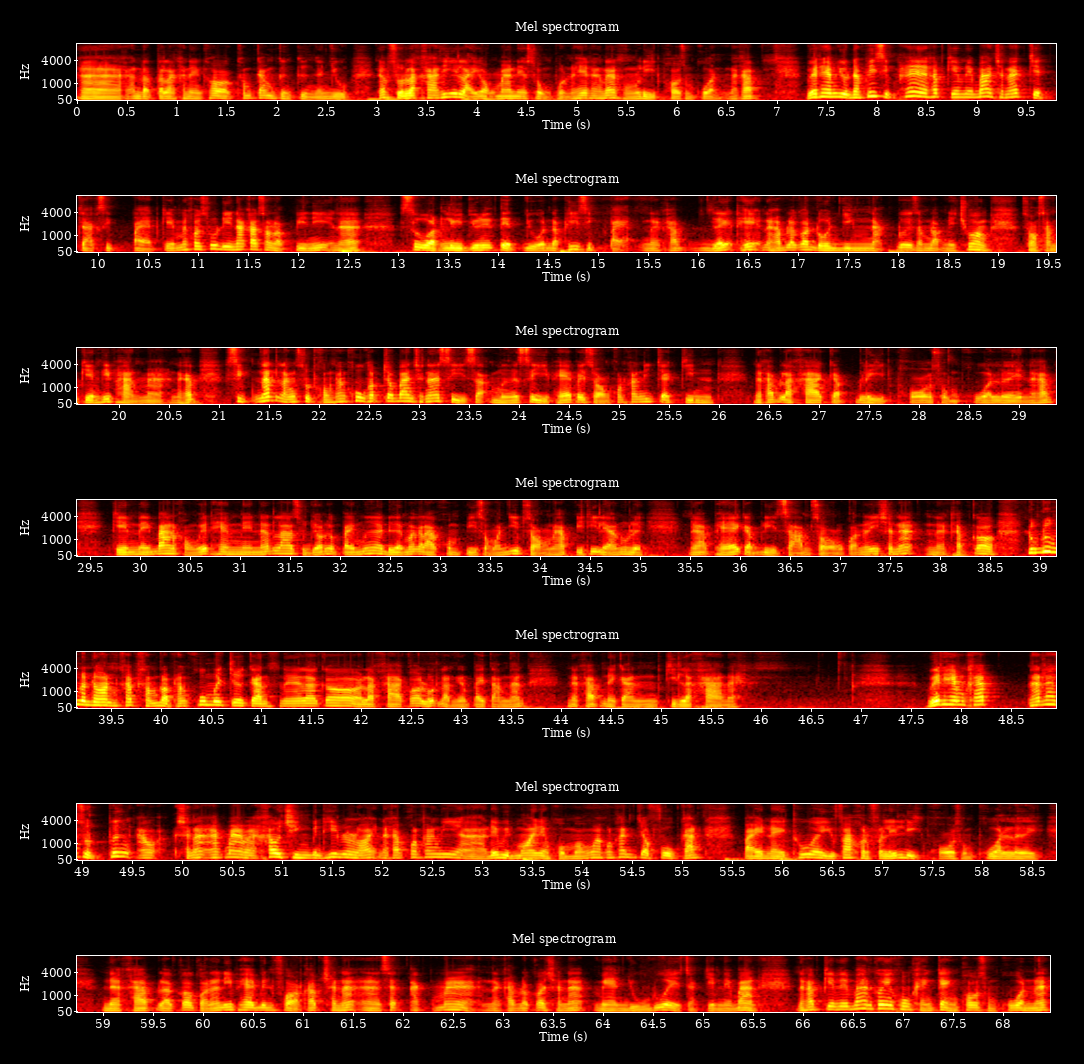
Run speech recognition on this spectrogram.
อ่าอันดับตารางคะแนนข้อค้ำก้ากึ่งกึ่งกันอยู่นะครับส่วนราคาที่ไหลออกมาเนี่ยส่งผลให้ทางด้านของลีดพอสมควรนะครับเวสต์แฮมอยู่อันดับที่ 15 ครับ เกมในบ้านชนะ 7 จาก 18 เกมไม่ค่อยสู้ดีนะครับสำหรับปีนี้นะฮะส่วนลีดยูไนเต็ดอยู่อันดับที่ 18 นะครับเละเทะนะครับแล้วก็โดนยิงหนักด้วยสำหรับในช่วง 2-3 เกมที่ผ่านมานะครับ10 นัดหลังสุดของทั้งคู่ครับเจ้าบ้านชนะ 4 เสมอ 4แพ้ไป 2 ค่อนข้างที่จะกินนะครับราคากับลีดพอสมควรเลยนะครับ เกมในบ้านของเวสต์แฮมในนัดล่าสุดย้อนกลับไปเมื่อเดือนมกราคมปี 2022 นะครับ ปีที่แล้วนู่นเลยนะแพ้กับลีด 3-2 ก่อนหน้านี้ชนะนะครับ ก็รุ่มๆดอนๆครับสำหรับทั้งคู่เมื่อเจอกันนะแล้วก็ราคาก็ลดหลั่นกันไปตามนั้นนะครับในการกินราคานะเวสต์แฮมครับ นัดล่าสุดเพิ่งเอาชนะอาร์กมามาเข้าชิงเป็นที่เรียบร้อยนะครับ ค่อนข้างนี่อ่าเดวิดมอยเนี่ยผมมองว่าค่อนข้างจะโฟกัสไปในถ้วยยูฟาคอนเฟอเรนซ์ลีกพอสมควรเลยนะครับ แล้วก็ก่อนหน้านี้แพ้เบนฟอร์ดครับ ชนะอาร์เซนอักมานะครับ แล้วก็ชนะแมนยูด้วยจากเกมในบ้านนะครับ เกมในบ้านก็ยังคงแข็งแกร่งพอสมควรนะ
